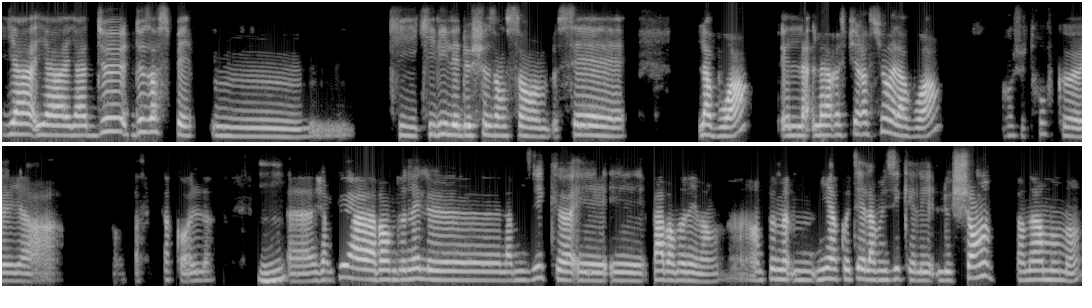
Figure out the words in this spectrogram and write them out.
il y, a, y, a, y, a, deux, deux aspects mmh, qui, qui lient les deux choses ensemble. C'est la voix la, respiration et la voix, je trouve que y a... ça colle. Mmh. Euh, j'ai un peu abandonné le, la musique et, pas abandonné, hein, un peu mis à côté la musique et le chant pendant un moment.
